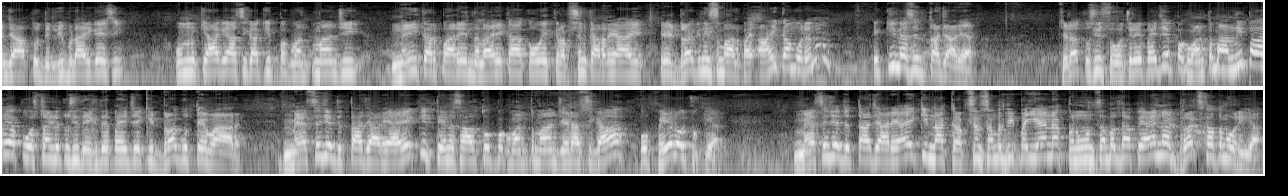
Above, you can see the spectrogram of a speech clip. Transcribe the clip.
ਪੰਜਾਬ ਤੋਂ ਦਿੱਲੀ ਬੁਲਾਏ ਗਏ ਸੀ। ਉਹਨਾਂ ਨੂੰ ਕਿਹਾ ਗਿਆ ਸੀਗਾ ਕਿ ਭਗਵੰਤ ਮਾਨ ਜੀ ਨਹੀਂ ਕਰ ਪਾ ਰਹੇ ਨਲਾਇਕ ਆ ਕੋ ਇਹ ਕਰਪਸ਼ਨ ਕਰ ਰਿਹਾ ਹੈ ਇਹ ਡਰਗ ਨਹੀਂ ਸੰਭਾਲ ਪਾਏ ਆਹੀ ਕੰਮ ਹੋ ਰਿਹਾ ਨਾ। ਇੱਕ ਹੀ ਮੈਸੇਜ ਦਿੱਤਾ ਜਾ ਰਿਹਾ? ਹੈ ਜਿਹੜਾ ਤੁਸੀਂ ਸੋਚ ਰਹੇ ਪਏ ਜੇ ਭਗਵੰਤ ਮਾਨ ਨਹੀਂ ਪਾ ਰਿਹਾ ਪੋਸਟਾਂ ਜਿਹੜੇ ਤੁਸੀਂ ਦੇਖਦੇ ਪਏ ਜੇ ਕਿ ਡਰਗ ਉੱਤੇ ਵਾਰ। ਮੈਸੇਜ ਦਿੱਤਾ ਜਾ ਰਿਹਾ ਹੈ ਕਿ 3 ਸਾਲ ਤੋਂ ਭਗਵੰਤ ਮਾਨ ਜਿਹੜਾ ਸੀਗਾ ਉਹ ਫੇਲ ਹੋ ਚੁੱਕਿਆ। ਮੈਸੇਜ ਦਿੱਤਾ ਜਾ ਰਿਹਾ ਹੈ ਕਿ ਨਾ ਕਰਪਸ਼ਨ ਸੰਭਲਦੀ ਪਈ ਹੈ ਨਾ ਕਾਨੂੰਨ ਸੰਭਲਦਾ ਪਿਆ ਹੈ ਨਾ ਡਰੱਗਸ ਖਤਮ ਹੋ ਰਹੀ ਆ।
